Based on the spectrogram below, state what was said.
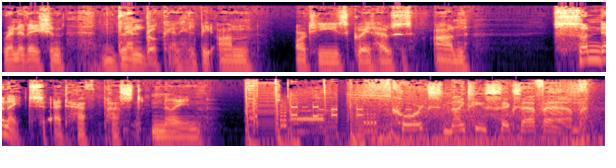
renovation Glenbrook, and he'll be on RTE's Great Houses on Sunday night at half past nine. Corks ninety six FM.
